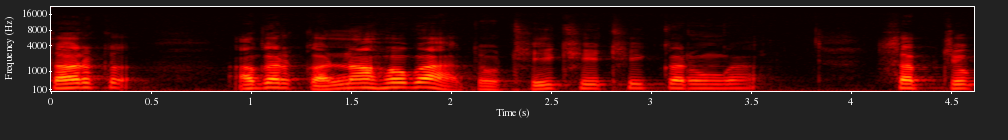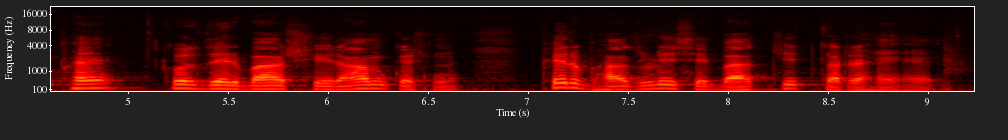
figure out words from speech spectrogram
तर्क अगर करना होगा तो ठीक ही ठीक करूँगा। सब चुप हैं। कुछ देर बाद श्री रामकृष्ण फिर भादुड़ी से बातचीत कर रहे हैं।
